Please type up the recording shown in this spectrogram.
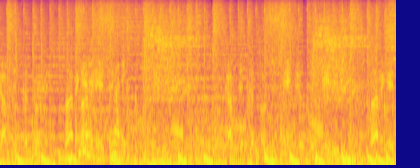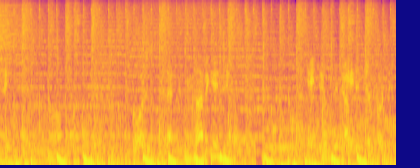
Captain confirming. Unit ready. Captain confirming. Engines engaged. Navigating. Course set. Navigating. Engines engaged. Captain confirming.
